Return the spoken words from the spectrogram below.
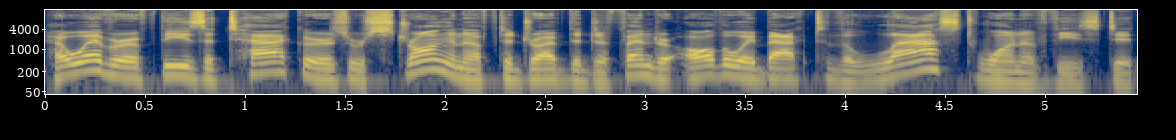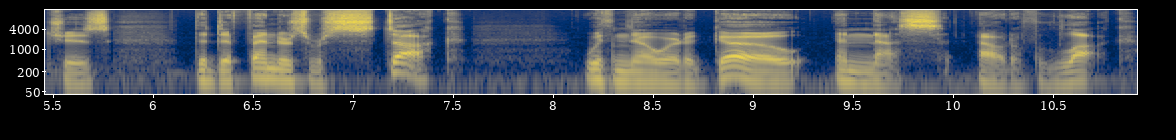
However, if these attackers were strong enough to drive the defender all the way back to the last one of these ditches, the defenders were stuck with nowhere to go and thus out of luck.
